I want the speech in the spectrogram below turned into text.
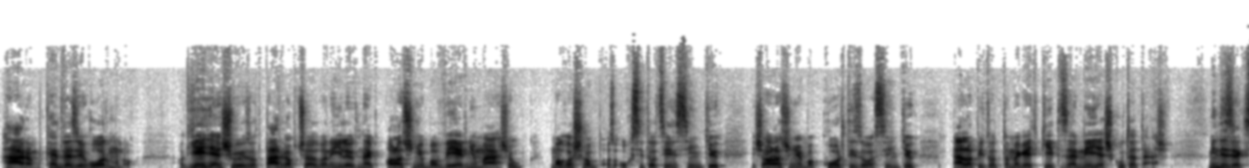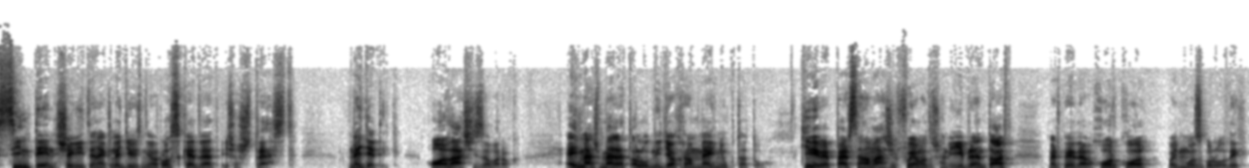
3. Kedvező hormonok. A kiegyensúlyozott párkapcsolatban élőknek alacsonyabb a vérnyomásuk, magasabb az oxitocin szintjük és alacsonyabb a kortizol szintjük, állapította meg egy 2004-es kutatás. Mindezek szintén segítenek legyőzni a rossz kedvet és a stresszt. Negyedik. Alvási zavarok. Egymás mellett aludni gyakran megnyugtató. Kivéve persze, ha másik folyamatosan ébren tart, mert például horkol vagy mozgolódik.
